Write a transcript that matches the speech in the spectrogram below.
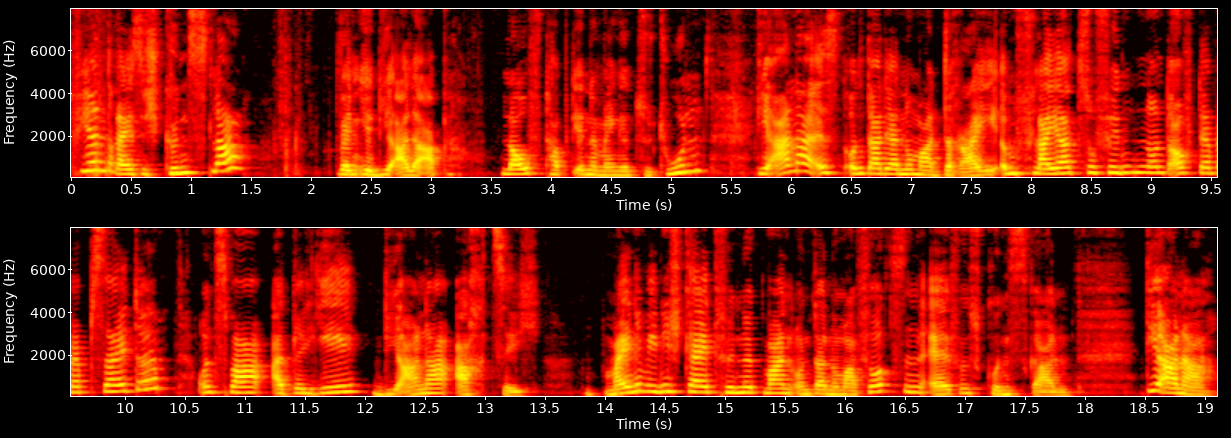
34 Künstler. Wenn ihr die alle ablauft, habt ihr eine Menge zu tun. Die Anna ist unter der Nummer 3 im Flyer zu finden und auf der Webseite. Und zwar Atelier Diana 80. Meine Wenigkeit findet man unter Nummer 14, Elfes Kunstgarten. Diana,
